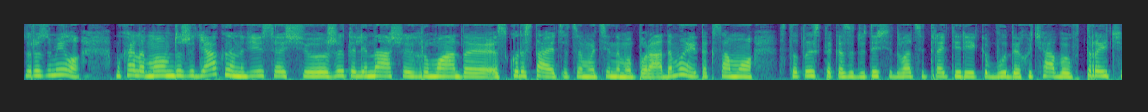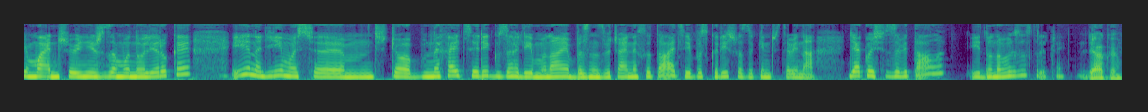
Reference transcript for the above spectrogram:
Зрозуміло. Михайло, ми вам дуже дякуємо. Надіюся, що жителі нашої громади скористаються цими цінними порадами. І так само статистика за 2023 рік буде хоча б втричі меншою, ніж за минулі роки. І надіємося, що нехай цей рік взагалі минає без надзвичайних ситуацій і поскоріше закінчиться війна. Дякую, що завітали, і до нових зустрічей. Дякую.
